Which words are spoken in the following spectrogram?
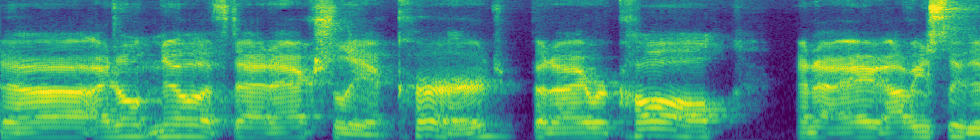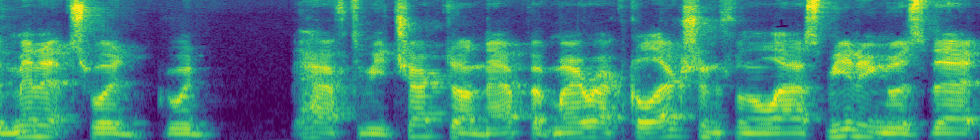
Uh, I don't know if that actually occurred, but I recall, and I obviously the minutes would would have to be checked on that. But my recollection from the last meeting was that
